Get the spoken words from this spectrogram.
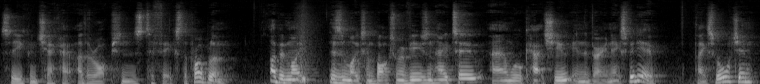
so you can check out other options to fix the problem. I've been Mike, this is Mike's Unboxing Reviews and How To, and we'll catch you in the very next video. Thanks for watching.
